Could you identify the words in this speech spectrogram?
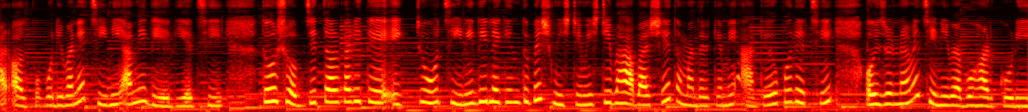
আর অল্প পরিমাণে চিনি আমি দিয়ে দিয়েছি। তো সবজির তরকারিতে একটু চিনি দিলে কিন্তু বেশ মিষ্টি মিষ্টি ভাব আসে, তোমাদেরকে আমি আগেও বলেছি, ওই জন্য আমি চিনি ব্যবহার করি।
